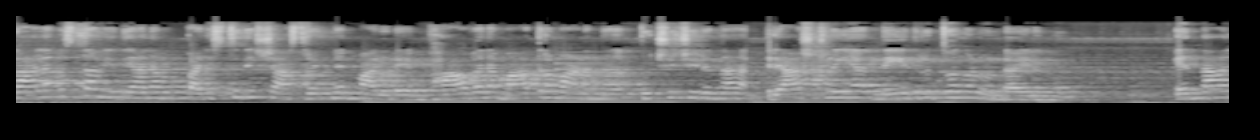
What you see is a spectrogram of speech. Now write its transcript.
കാലാവസ്ഥാ വ്യതിയാനം പരിസ്ഥിതി ശാസ്ത്രജ്ഞന്മാരുടെ ഭാവന മാത്രമാണെന്ന് പുച്ഛിച്ചിരുന്ന രാഷ്ട്രീയ നേതൃത്വങ്ങൾ ഉണ്ടായിരുന്നു. എന്നാൽ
